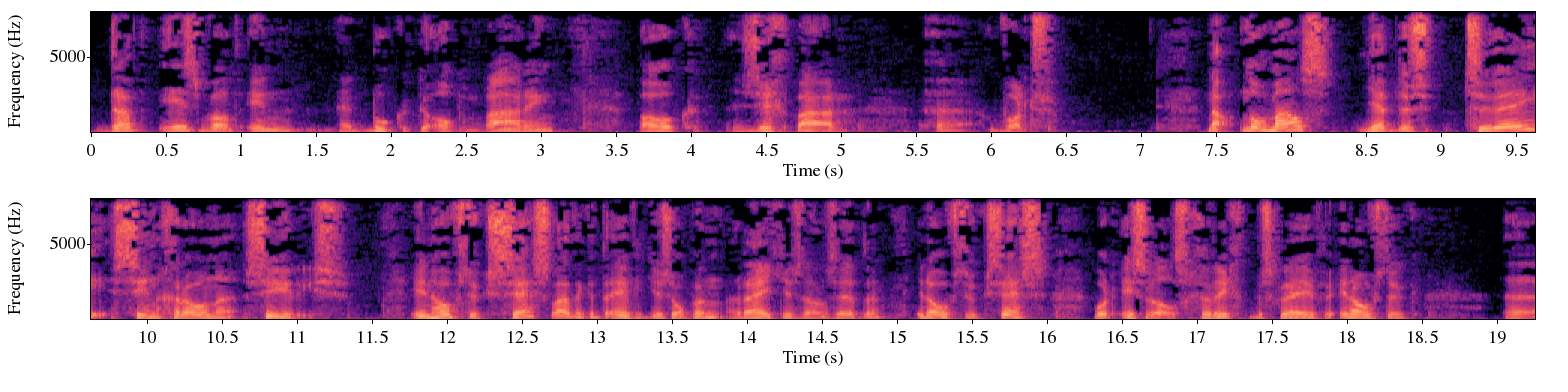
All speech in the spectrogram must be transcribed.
dat is wat in het boek De Openbaring ook zichtbaar uh, wordt. Nou, nogmaals, je hebt dus twee synchrone series. In hoofdstuk 6, laat ik het eventjes op een rijtje dan zetten. In hoofdstuk 6 wordt Israëls gericht beschreven. In hoofdstuk uh,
